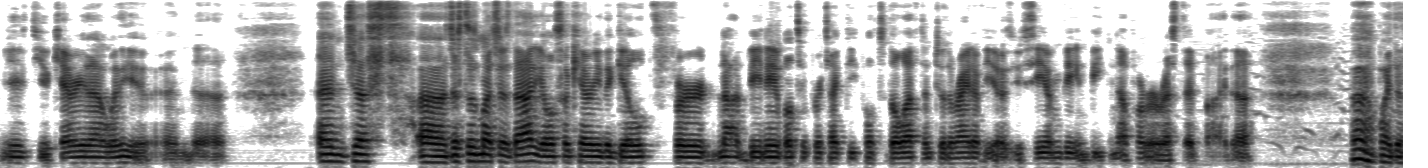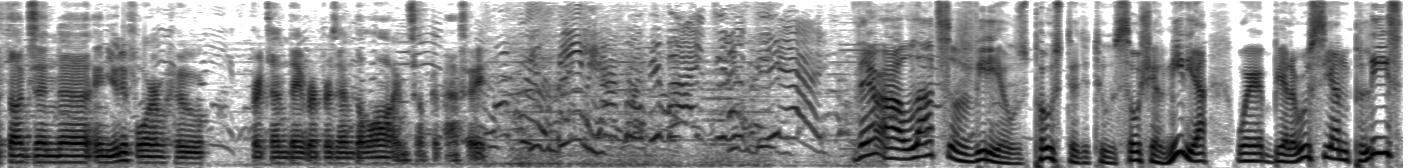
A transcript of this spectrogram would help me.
You, you carry that with you. And, uh, and just uh, just as much as that, you also carry the guilt for not being able to protect people to the left and to the right of you as you see them being beaten up or arrested by the uh, by the thugs in uh, in uniform who pretend they represent the law in some capacity. There are lots of videos posted to social media where Belarusian police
